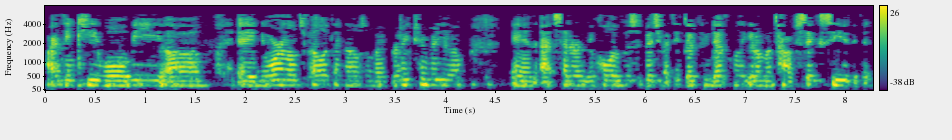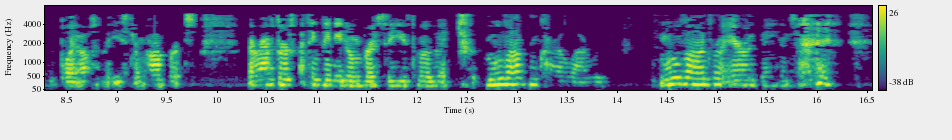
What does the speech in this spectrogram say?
I think he will be um, a New Orleans Pelican. That was in my prediction video. And at center, Nikola Vucevic. I think that can definitely get him a top six seed in the playoffs in the Eastern Conference. The Raptors. I think they need to embrace the youth movement. Move on from Kyle Lowry. Move on from Aaron Baynes.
